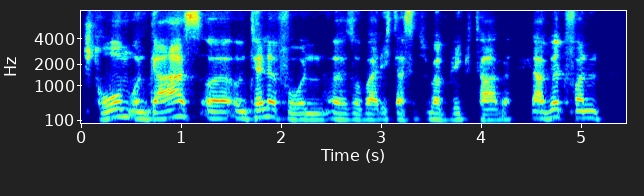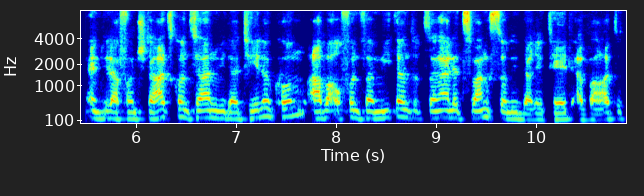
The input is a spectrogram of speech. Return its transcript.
Strom und Gas äh, und Telefon, äh, soweit ich das jetzt überblickt habe. Da wird von entweder von Staatskonzernen wie der Telekom, aber auch von Vermietern sozusagen eine Zwangssolidarität erwartet,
